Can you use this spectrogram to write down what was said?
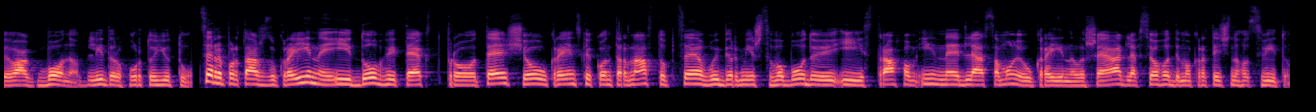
співак Боно, лідер гурту Юту. Це репортаж з України і довгий текст про те, що український контрнаступ це вибір між свободою і страхом, і не для самої України лише а для всього демократичного світу.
